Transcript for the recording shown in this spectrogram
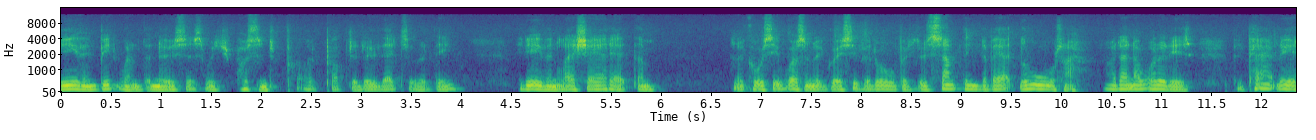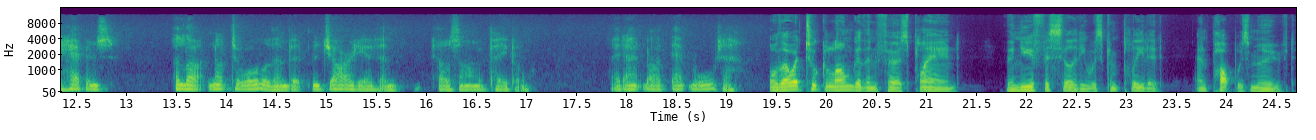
he even bit one of the nurses, which wasn't pro- prop to do that sort of thing. He'd even lash out at them. And of course, he wasn't aggressive at all, but there's something about the water. I don't know what it is, but apparently it happens a lot, not to all of them, but majority of them, Alzheimer people. They don't like that water. Although it took longer than first planned, The new facility was completed and Pop was moved.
